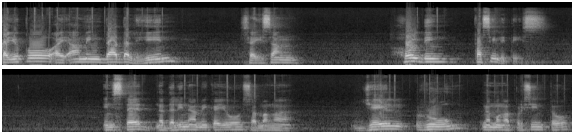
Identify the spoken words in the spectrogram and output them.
kayo po ay aming dadalhin sa isang holding facilities. Instead, nadali namin kayo sa mga jail room ng mga presinto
